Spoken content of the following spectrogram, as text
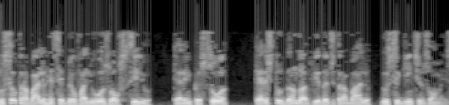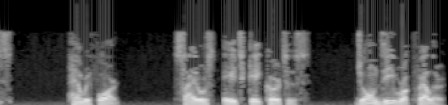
No seu trabalho recebeu valioso auxílio, quer em pessoa, quer estudando a vida de trabalho dos seguintes homens: Henry Ford, Cyrus H. K. Curtis, John D. Rockefeller,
